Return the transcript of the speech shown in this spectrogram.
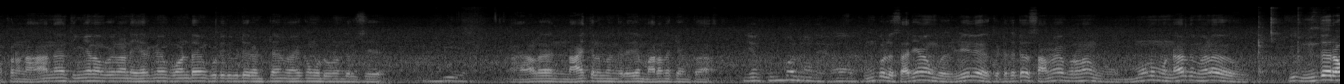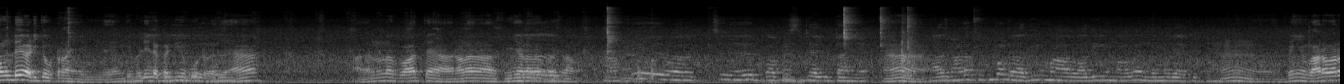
அப்புறம் நான் தான் திங்கலாம் போயிடலாம். ஏற்கனவே போன டைம் கூட்டிகிட்டு போயிட்டு ரெண்டு டைம் மயக்கம் போட்டு விழுந்துருச்சு. அதனால் ஞாயிற்றுக்கிழமைங்கிறதே மறந்துட்டேன் இப்போ. ஏன் கும்பல்னாலயா கும்பல் சரியான கும்பல். வெளியில் கிட்டத்தட்ட சமயப்புறம்லாம் மூணு மணி நேரத்துக்கு மேலே இந்த ரவுண்டே அடிக்க விட்றாங்க இல்லை இங்கே வெளியில் கட்டி போட்டுறது. அதனால் பார்த்தேன். அதனால் நான் போய்க்கலாம் அப்படியே வச்சு பப்ளிசிட்டி ஆக்கிட்டாங்க அதனால கும்பல் அதிகமாக அதிகமாக இந்த மாதிரி ஆக்கிட்டாங்க இவங்க வர வர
